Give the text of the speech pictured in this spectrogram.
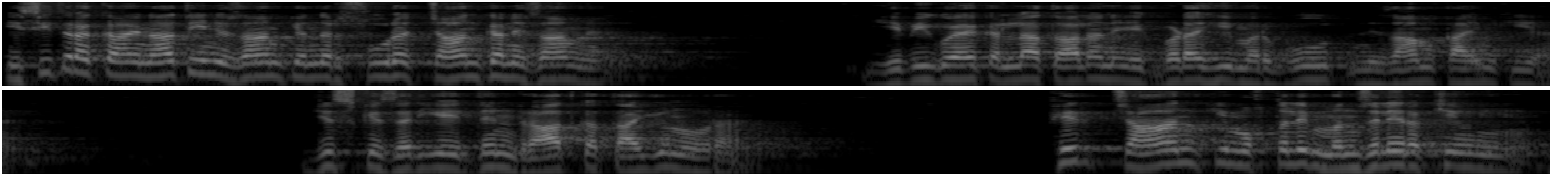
اسی طرح کائناتی نظام کے اندر سورج چاند کا نظام ہے۔ یہ بھی گویا کہ اللہ تعالیٰ نے ایک بڑا ہی مربوط نظام قائم کیا ہے، جس کے ذریعے دن رات کا تعین ہو رہا ہے۔ پھر چاند کی مختلف منزلیں رکھی ہوئی ہیں،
